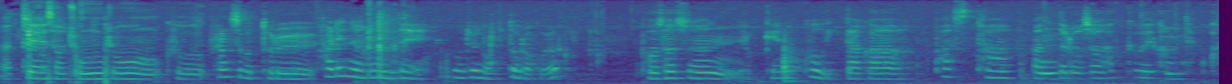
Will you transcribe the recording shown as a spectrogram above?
마트에서 종종 그 프랑스 버터를 할인을 하는데 요즘 없더라고요. 버섯은 이렇게 해놓고 이따가 파스타 만들어서 학교에 가면 될 것 같아요.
